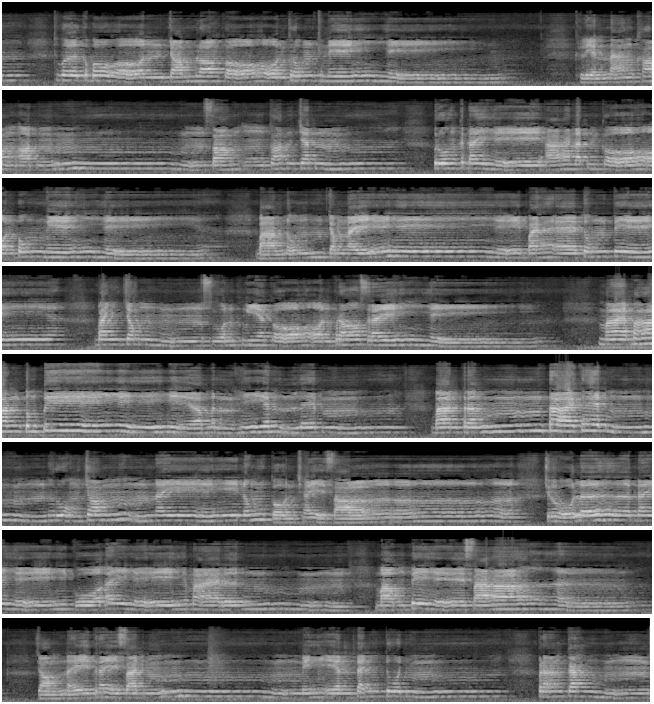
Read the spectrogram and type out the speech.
ធ្វើក្បូនចំឡងកូនគ្រប់គ្នាក្លៀនណាងខំអត់សងកត់ចិត្តព្រួងក្តីអាណិតកូនពុំងាបាននំចំណៃ បែទុំទីបាញ់ចុងស្ងួនភ្ងាកូនប្រុសស្រីម៉ែបានទំពីមិនហ៊ានលេបបានត្រឹមតែក្រេបរួងចំនៃនំកូនឆៃសល់ ជ្រូលើដីគួអីម៉ែរឹងមកពីសាចំណៃត្រីសាច់មានតែងទួចប្រាំងកាំង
